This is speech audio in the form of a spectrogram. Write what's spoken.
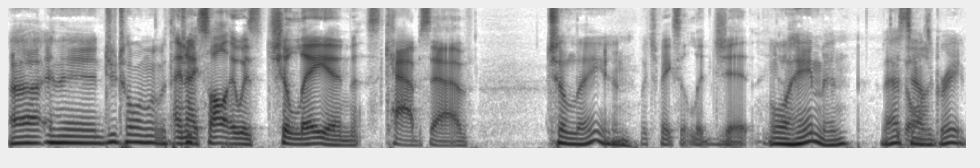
Uh, and then Drew Tolan went with And I saw it was Chilean cab sav, Chilean. which makes it legit. Well, hey man, that Go sounds on. great.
